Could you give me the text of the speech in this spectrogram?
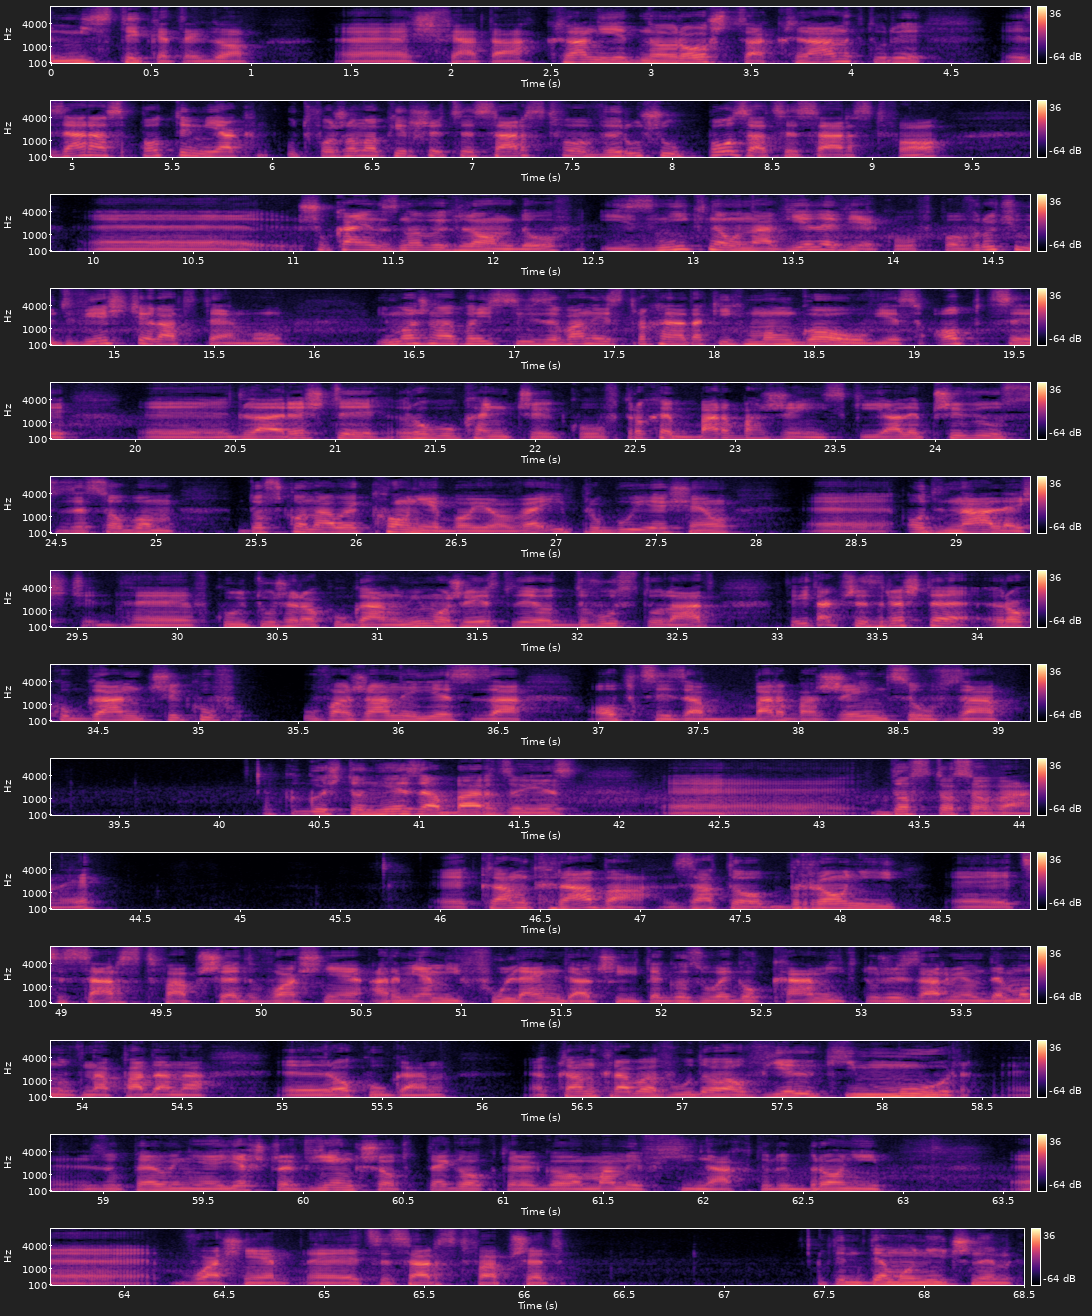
e, mistykę tego e, świata. Klan Jednorożca, klan, który zaraz po tym, jak utworzono pierwsze cesarstwo, wyruszył poza cesarstwo, e, szukając nowych lądów i zniknął na wiele wieków, powrócił 200 lat temu i można powiedzieć stylizowany jest trochę na takich Mongołów, jest obcy e, dla reszty Rogukańczyków, trochę barbarzyński, ale przywiózł ze sobą doskonałe konie bojowe i próbuje się e, odnaleźć e, w kulturze Rokuganu. Mimo, że jest tutaj od 200 lat, to i tak przez resztę Rokuganczyków uważany jest za obcy, za barbarzyńców, za kogoś, kto nie za bardzo jest e, dostosowany. E, Klan Kraba za to broni e, cesarstwa przed właśnie armiami Fulenga, czyli tego złego Kami, który z armią demonów napada na Rokugan. Klan Kraba wybudował wielki mur, zupełnie jeszcze większy od tego, którego mamy w Chinach, który broni właśnie cesarstwa przed tym demonicznym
